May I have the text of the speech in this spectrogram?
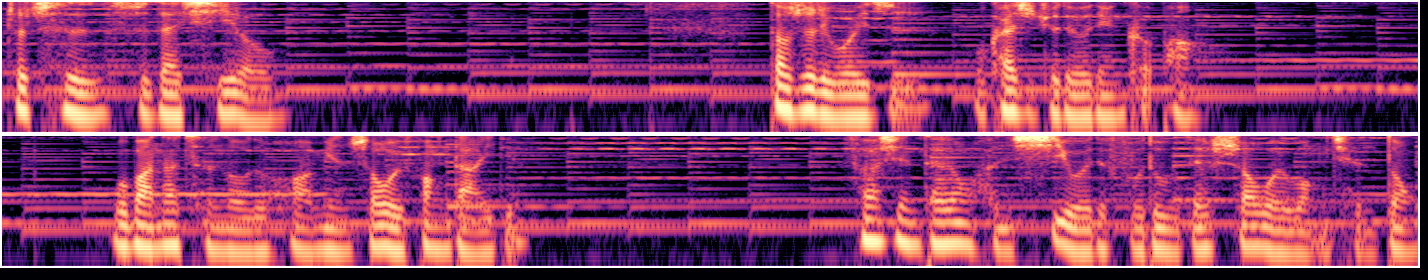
这次是在七楼。到这里为止，我开始觉得有点可怕。我把那层楼的画面稍微放大一点，发现它用很细微的幅度在稍微往前动，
